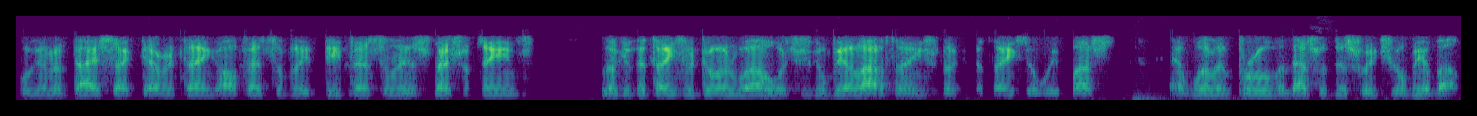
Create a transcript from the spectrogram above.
We're going to dissect everything offensively, defensively, and special teams. Look at the things we're doing well, which is going to be a lot of things. Look at the things that we must and will improve, and that's what this week's going to be about.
